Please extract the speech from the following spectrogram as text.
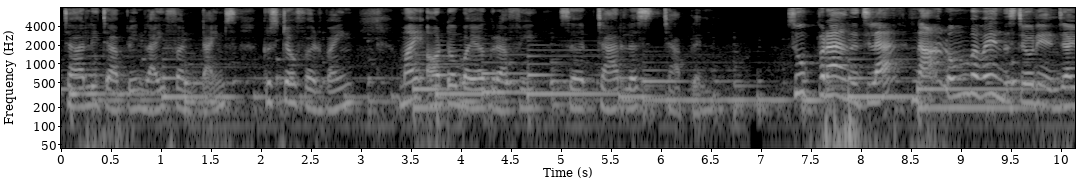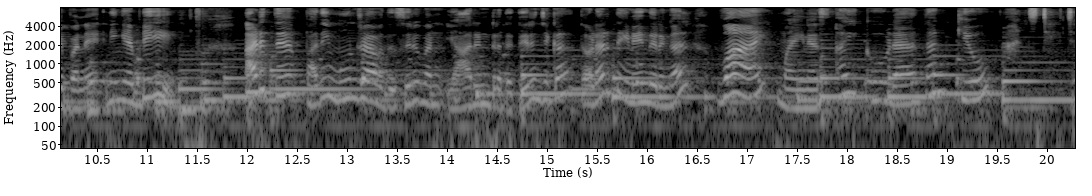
Charlie Chaplin life and times Christopher Vine my autobiography sir Charles Chaplin. சூப்பராக இருந்துச்சுல? நான் ரொம்பவே இந்த ஸ்டோரி என்ஜாய் பண்ணேன். நீங்கள் எப்படி? அடுத்து பதிமூன்றாவது சிறுவன் யாருன்றதை தெரிஞ்சுக்க தொடர்ந்து இணைந்திருங்கள். வாய் மைனஸ் ஐ கூட. தேங்க்யூ அண்ட் ஸ்டேஜ்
